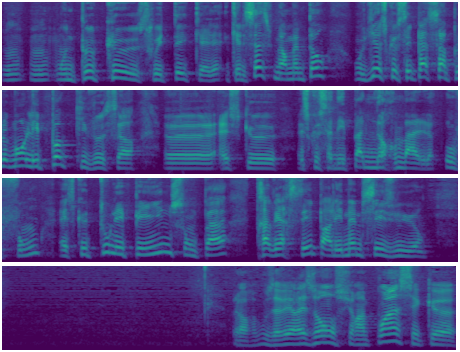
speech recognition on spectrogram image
on, ne peut que souhaiter qu'elles cessent, mais en même temps, on se dit, est-ce que ce n'est pas simplement l'époque qui veut ça euh, Est-ce que, est que ça n'est pas normal au fond Est-ce que tous les pays ne sont pas traversés par les mêmes césures Alors, vous avez raison sur un point, c'est que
